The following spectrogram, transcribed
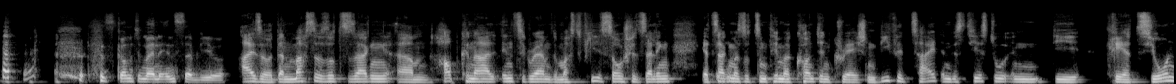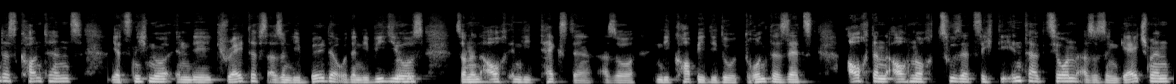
Das kommt in meine Insta-Bio. Also, dann machst du sozusagen ähm, Hauptkanal Instagram, du machst viel Social Selling. Jetzt sag mal so zum Thema Content Creation. Wie viel Zeit investierst du in die Kreation des Contents, jetzt nicht nur in die Creatives, also in die Bilder oder in die Videos, mhm. sondern auch in die Texte, also in die Copy, die du drunter setzt. Auch dann auch noch zusätzlich die Interaktion, also das Engagement,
